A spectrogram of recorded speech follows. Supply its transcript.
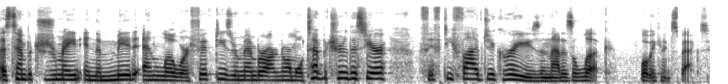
as temperatures remain in the mid and lower 50s. Remember our normal temperature this year, 55 degrees, and that is a look what we can expect.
